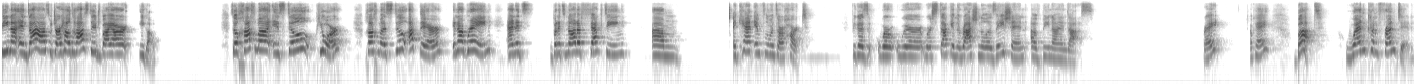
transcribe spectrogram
Bina and Das, which are held hostage by our ego. So Chachma is still pure. Chachma is still up there in our brain, and it's but it's not affecting. Um, it can't influence our heart because we're we're we're stuck in the rationalization of bina and das. Right? Okay? But when confronted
